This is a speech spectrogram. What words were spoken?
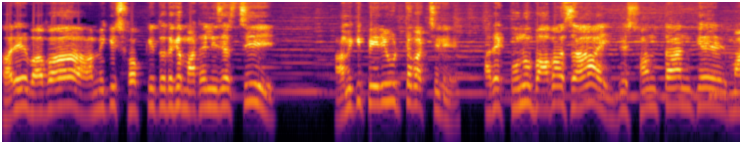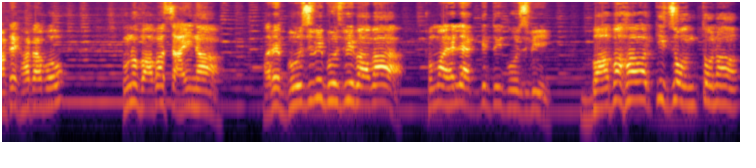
আরে বাবা, আমি কি সব কিছু দেখে মাঠে নিয়ে যাচ্ছি? আমি কি পেরিয়ে উঠতে পারছি না। আরে কোনো বাবা চাই যে সন্তানকে মাঠে খাটাবো? কোনো বাবা চাই না। আরে বুঝবি বুঝবি বাবা তোমার হলে একদিন তুই বুঝবি। বাবা হওয়ার কি যন্ত্রণা?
